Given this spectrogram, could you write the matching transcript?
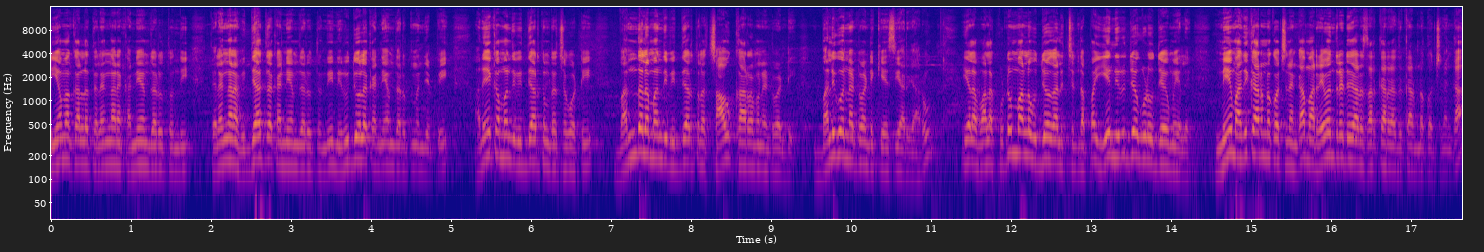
నియామకాల్లో తెలంగాణకు అన్యాయం జరుగుతుంది తెలంగాణ విద్యార్థులకు అన్యాయం జరుగుతుంది నిరుద్యోగులకు అన్యాయం జరుగుతుందని చెప్పి అనేక మంది విద్యార్థులను రెచ్చగొట్టి వందల మంది విద్యార్థుల చావు కారణమైనటువంటి బలిగొన్నటువంటి కేసీఆర్ గారు. ఇలా వాళ్ళ కుటుంబాల్లో ఉద్యోగాలు ఇచ్చిన తప్ప ఏ నిరుద్యోగుడు ఉద్యోగం వేయలేదు మేము అధికారంలోకి వచ్చినాక మా రేవంత్ రెడ్డి గారు సర్కార్ అధికారంలోకి వచ్చినాక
